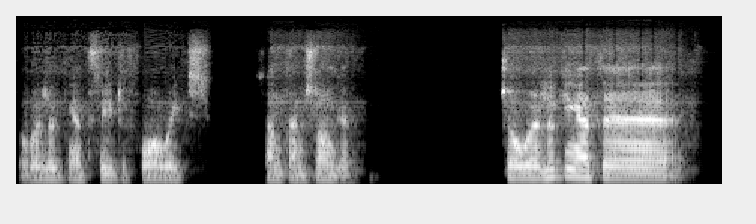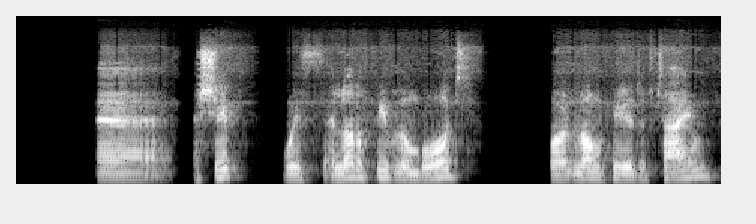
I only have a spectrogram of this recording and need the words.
So we're looking at three to four weeks, sometimes longer. So we're looking at a, uh, a ship with a lot of people on board for a long period of time.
